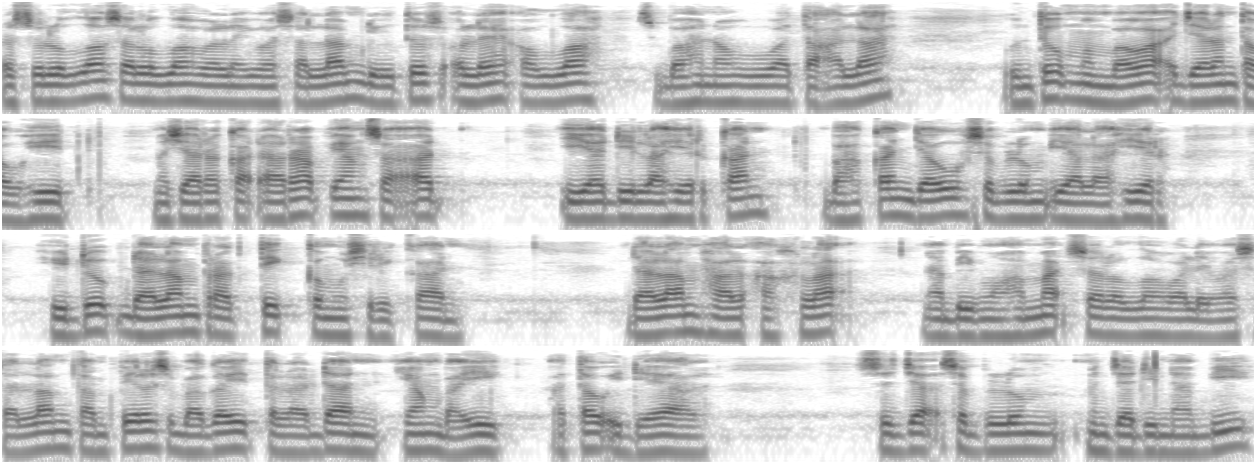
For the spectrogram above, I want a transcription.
Rasulullah Shallallahu Alaihi Wasallam diutus oleh Allah Subhanahu Wa Taala untuk membawa ajaran tauhid. Masyarakat Arab yang saat ia dilahirkan bahkan jauh sebelum ia lahir hidup dalam praktik kemusyrikan. Dalam hal akhlak, Nabi Muhammad SAW tampil sebagai teladan yang baik atau ideal. Sejak sebelum menjadi nabi,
